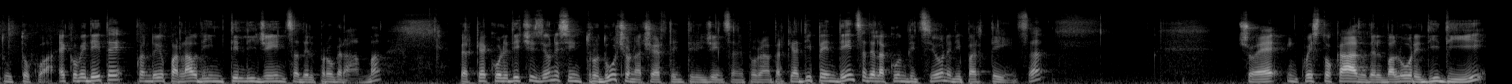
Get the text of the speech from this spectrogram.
tutto qua. Ecco, vedete, quando io parlavo di intelligenza del programma, perché con le decisioni si introduce una certa intelligenza nel programma, perché a dipendenza della condizione di partenza, cioè in questo caso del valore di D,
